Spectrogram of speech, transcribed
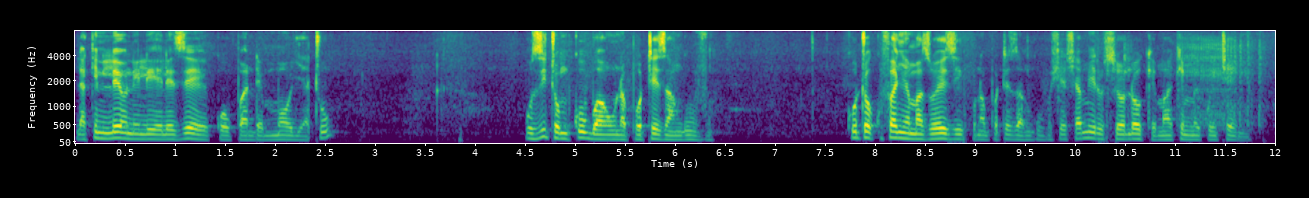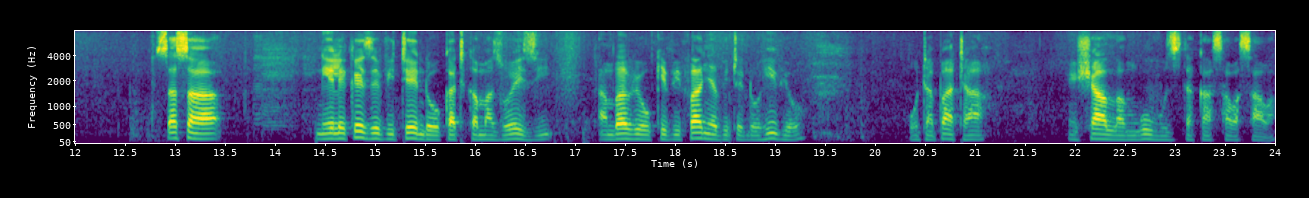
lakini leo nilielezee kwa upande mmoja tu. Uzito mkubwa unapoteza nguvu, kuto kufanya mazoezi kunapoteza nguvu. Sheikh Shamir, usiondoke, maana mmekuiteni. Sasa nielekeze vitendo katika mazoezi ambavyo ukivifanya vitendo hivyo utapata inshallah nguvu zitakaa sawa sawa.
